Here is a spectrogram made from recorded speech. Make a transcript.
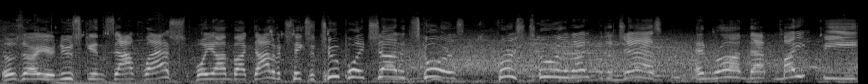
Those are your Nu Skin sound flash. Bojan Bogdanovic takes a two-point shot and scores. First two of the night for the Jazz. And Ron, that might be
